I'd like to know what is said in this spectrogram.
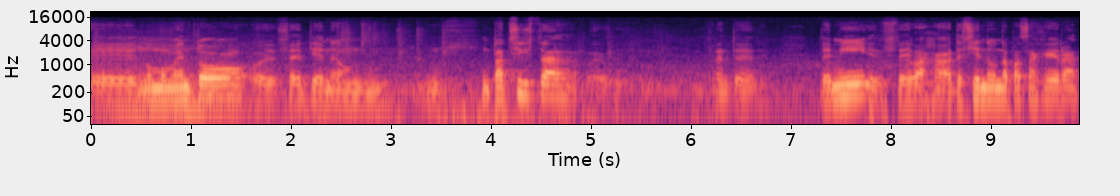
eh, en un momento eh, se detiene un, taxista frente de mí, este, baja, desciende una pasajera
